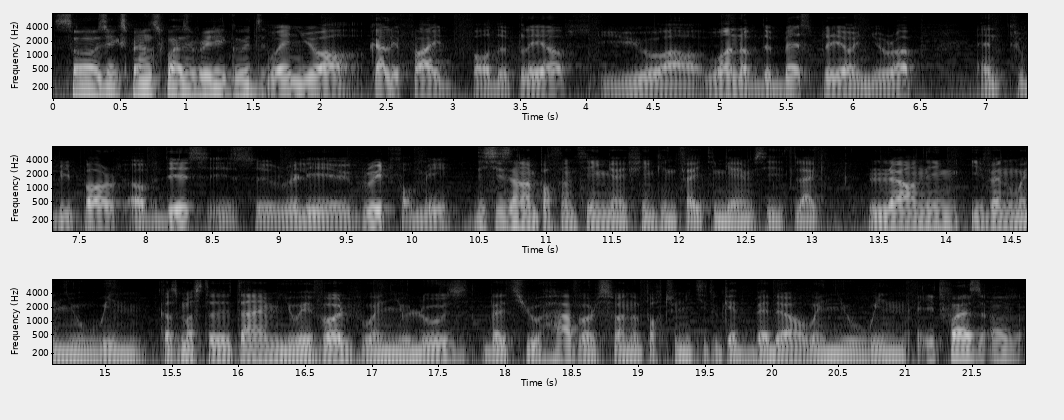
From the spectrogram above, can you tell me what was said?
So the experience was really good. When you are qualified for the playoffs, you are one of the best players in Europe. And to be part of this is uh, really great for me. This is an important thing I think in fighting games. It's like learning even when you win because most of the time you evolve when you lose but you have also an opportunity to get better when you win It was of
